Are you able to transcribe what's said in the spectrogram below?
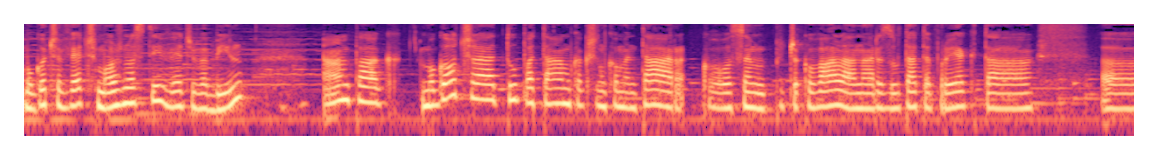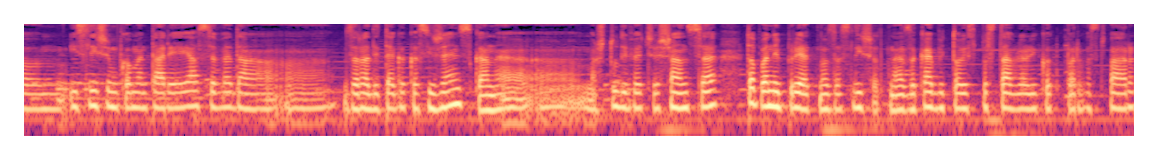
mogoče več možnosti, več vabil, ampak mogoče tu pa tam kakšen komentar, ko sem pričakovala na rezultate projekta. Um, in slišim komentarje, ja, seveda, uh, zaradi tega, ker si ženska, ne, uh, imaš tudi večje šanse. To pa ni prijetno zaslišati. Ne. Zakaj bi to izpostavljali kot prva stvar,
